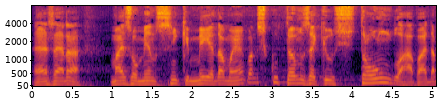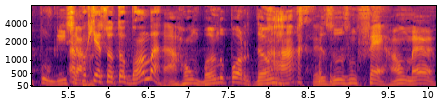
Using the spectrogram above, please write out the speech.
É, já era mais ou menos 5 e meia da manhã quando escutamos aqui o estrondo, rapaz, da polícia Ah, porque soltou bomba? arrombando o portão. Ah. Eles usam um ferrão, né?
